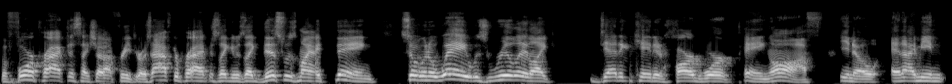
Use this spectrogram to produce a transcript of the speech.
before practice. I shot free throws after practice. Like it was like this was my thing. So in a way, it was really like dedicated hard work paying off. You know, and I mean,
